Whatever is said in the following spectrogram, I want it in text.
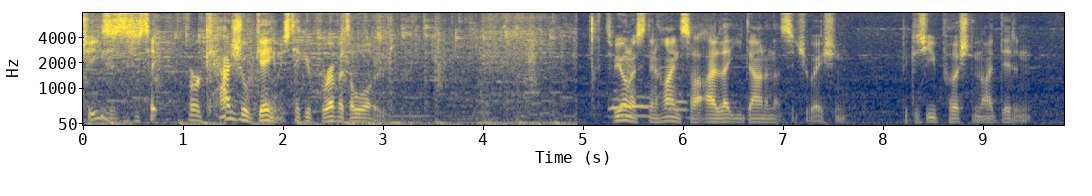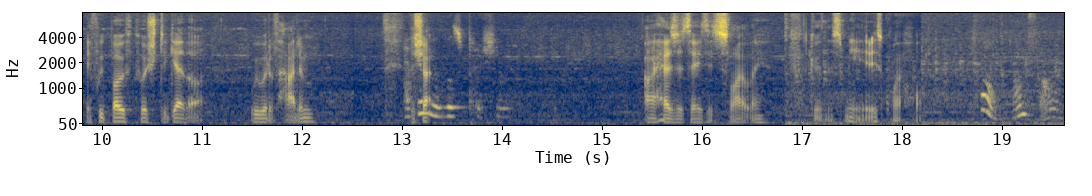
Jesus, it's take, for a casual game, it's taking forever to load. To be honest, in hindsight, I let you down in that situation. Because you pushed and I didn't. If we both pushed together, we would have had him. I think it was pushing. I hesitated slightly. Goodness me, it is quite hot. Oh, I'm fine.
